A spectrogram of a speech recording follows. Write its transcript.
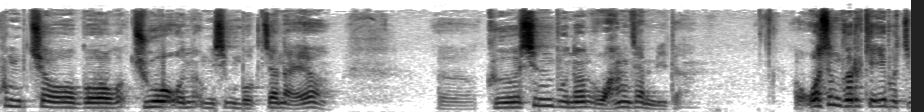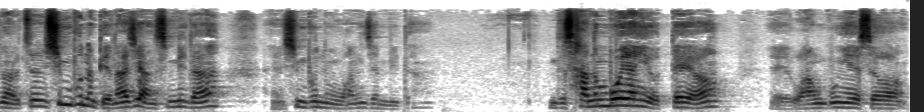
훔쳐오고 주워온 음식 먹잖아요. 어, 그 신부는 왕자입니다. 옷은 그렇게 입었지만 신부는 변하지 않습니다. 예, 신부는 왕자입니다. 근데 사는 모양이 어때요? 예, 왕궁에서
